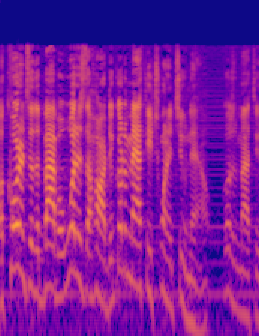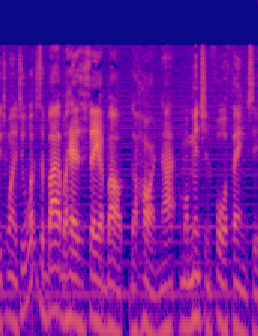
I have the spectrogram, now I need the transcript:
according to the Bible, what is the heart? To go to Matthew 22 now. Go to Matthew 22. What does the Bible has to say about the heart? Now, I'm going to mention four things here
